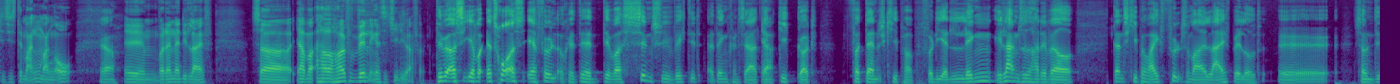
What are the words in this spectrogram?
de sidste mange, mange år. ja. Øhm, hvordan er de live? Så jeg havde høje forventninger til Gilly i hvert fald. Det vil også, jeg, jeg tror også, jeg følte, okay, det, det var sindssygt vigtigt, at den koncert. Ja. den gik godt for dansk hiphop. Fordi at længe, i lang tid har det været, dansk hiphop har ikke fyldt så meget i live-billedet, øh, som, det,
